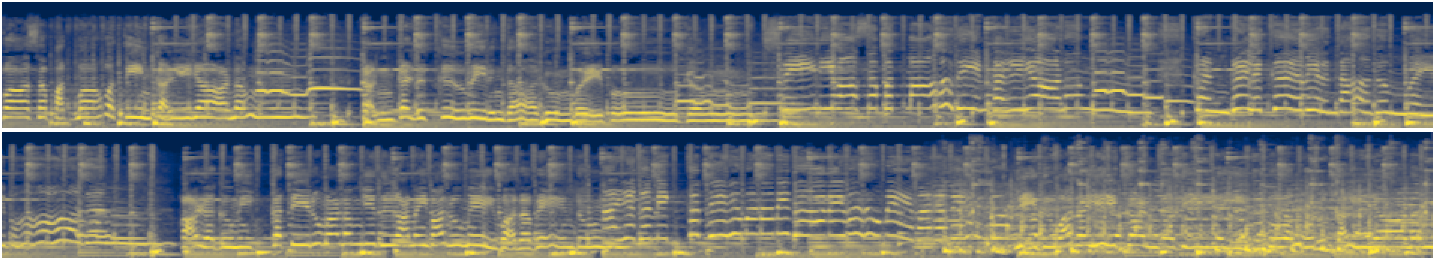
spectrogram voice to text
ஸ்ரீனிவாச பத்மாவதியின் கல்யாணம். கண்களுக்கு விருந்தாகும் வைபோகம். ஸ்ரீனிவாச பத்மாவதியின் கல்யாணம். கண்களுக்கு விருந்தாகும் வைபோகம். அழகுமிக்க திருமணம் இது அனைவருமே வர வேண்டும் அழகுமிக்க திருமணம் இது அனைவருமே வர வேண்டும் இதுவரை கண்டதில்லை. ஒரு கல்யாணம்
